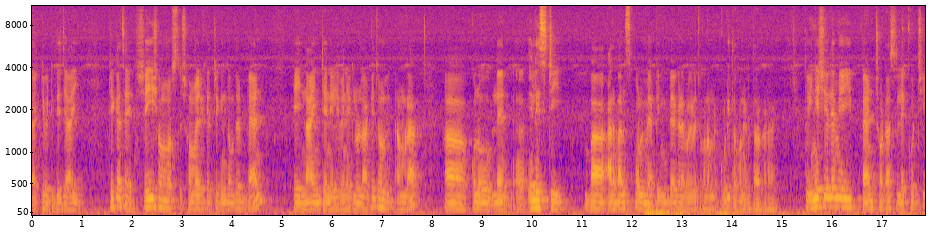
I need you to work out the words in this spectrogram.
অ্যাক্টিভিটিতে যাই ঠিক আছে? সেই সমস্ত সময়ের ক্ষেত্রে কিন্তু আমাদের ব্যান্ড এই নাইন টেন ইলেভেন এগুলো লাগে। যখন আমরা কোনো এলএসটি বা আরবান স্পল ম্যাপিং বেগেরা বেগেরা যখন আমরা করি তখন এর দরকার হয়। তো ইনিশিয়ালি আমি এই ব্যান্ড ছটা সিলেক্ট করছি।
